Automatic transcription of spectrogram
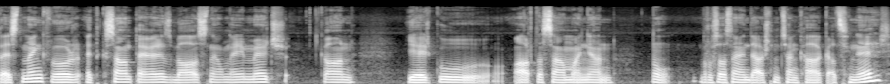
տեսնում ենք, որ այդ 20 տեղերը զբաղեցնողների մեջ կան երկու արտասահմանյան, ну, Ռուսաստանի Դաշնության քաղաքացիներ,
